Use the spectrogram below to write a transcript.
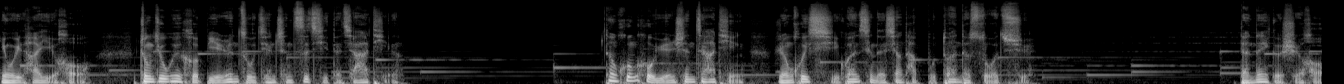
因为他以后。终究会和别人组建成自己的家庭，但婚后原生家庭仍会习惯性的向他不断的索取。但那个时候，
